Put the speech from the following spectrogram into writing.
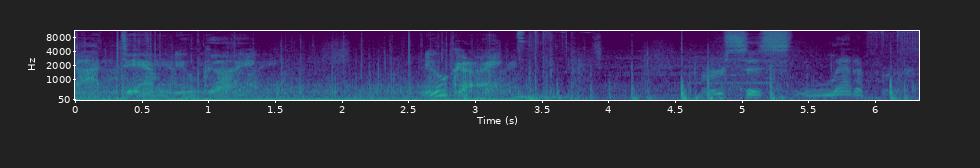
Goddamn new guy. New guy? Ursus Ledifer.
